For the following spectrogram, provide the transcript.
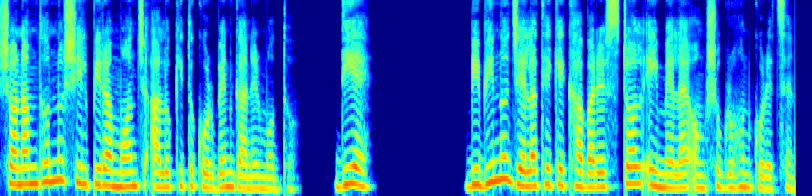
স্বনামধন্য শিল্পীরা মঞ্চ আলোকিত করবেন গানের মধ্য দিয়ে। বিভিন্ন জেলা থেকে খাবারের স্টল এই মেলায় অংশগ্রহণ করেছেন।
